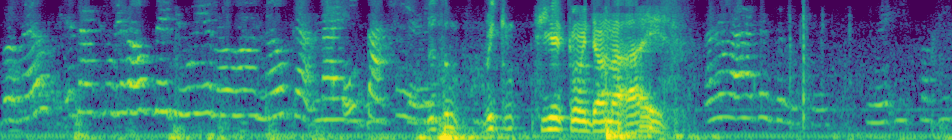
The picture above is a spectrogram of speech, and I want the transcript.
but milk it actually helps make you eat a lot of milk at night. There's some freaking tears going down my eyes. I know that happens in the kids. When they eat something,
